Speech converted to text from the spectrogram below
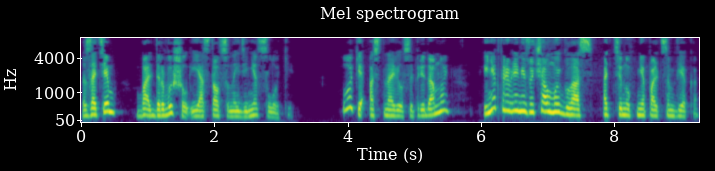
Затем Бальдер вышел, и я остался наедине с Локи. Локи остановился передо мной и некоторое время изучал мой глаз, оттянув мне пальцем века.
